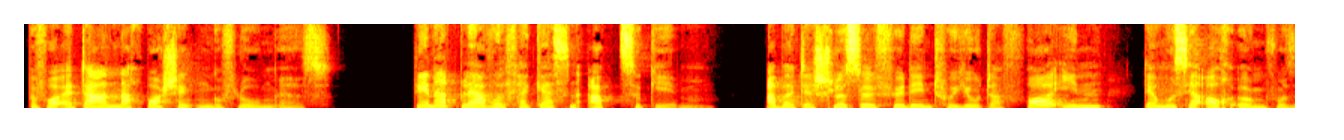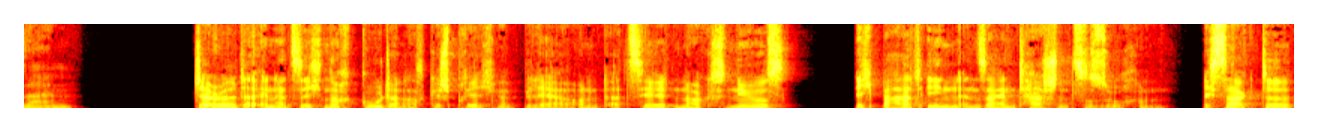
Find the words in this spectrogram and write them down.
bevor er dann nach Washington geflogen ist. Den hat Blair wohl vergessen abzugeben. Aber der Schlüssel für den Toyota vor ihm, der muss ja auch irgendwo sein. Gerald erinnert sich noch gut an das Gespräch mit Blair und erzählt Knox News, ich bat ihn, in seinen Taschen zu suchen. Ich sagte,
